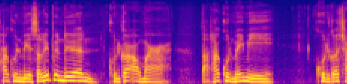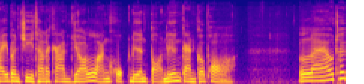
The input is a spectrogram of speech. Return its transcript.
ถ้าคุณมีสลิปเงินเดือน คุณก็เอามา แต่ถ้าคุณไม่มี คุณก็ใช้บัญชีธนาคารย้อนหลัง 6 เดือนต่อเนื่องกันก็พอ แล้วถ้า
